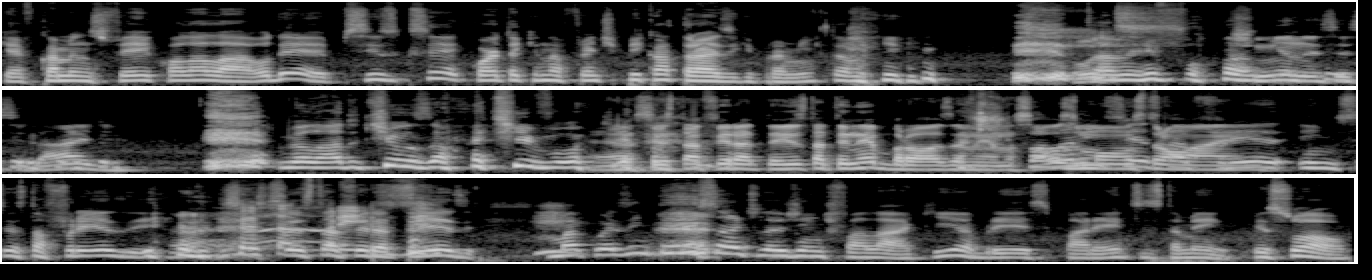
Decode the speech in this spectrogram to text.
quer ficar menos feio, cola lá. Ô, Dê, preciso que você corta aqui na frente e pica atrás aqui pra mim, que também... também, pô. tinha necessidade. Meu lado tiozão ativou aqui. É, sexta-feira 13 tá tenebrosa mesmo, só os Falando em monstros sexta online. fre- Em sexta-freze. Sexta-feira Sexta-feira 13. Uma coisa interessante da gente falar aqui, abrir esse parênteses também. Pessoal,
